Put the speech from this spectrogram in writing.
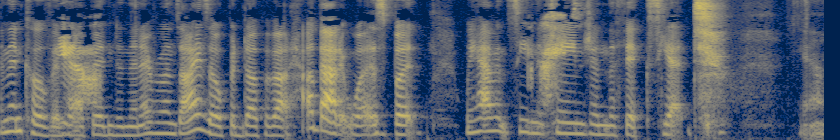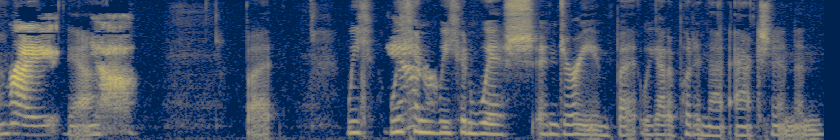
And then COVID Yeah. happened, and then everyone's eyes opened up about how bad it was, but we haven't seen the Right. change and the fix yet. yeah, Right. Yeah. Yeah. but we we Yeah. can we can wish and dream, but we got to put in that action and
